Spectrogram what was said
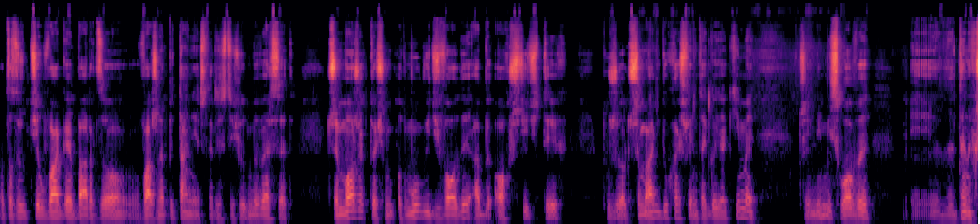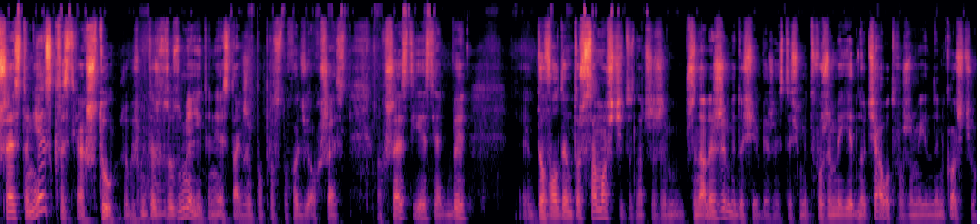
no to zwróćcie uwagę, bardzo ważne pytanie, 47 werset. Czy może ktoś odmówić wody, aby ochrzcić tych, którzy otrzymali Ducha Świętego, jak i my? Czy innymi słowy, y, ten chrzest to nie jest kwestia chrztu, żebyśmy też zrozumieli. To nie jest tak, że po prostu chodzi o chrzest. No, chrzest jest jakby dowodem tożsamości, to znaczy, że przynależymy do siebie, że jesteśmy, tworzymy jedno ciało, tworzymy jeden kościół.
